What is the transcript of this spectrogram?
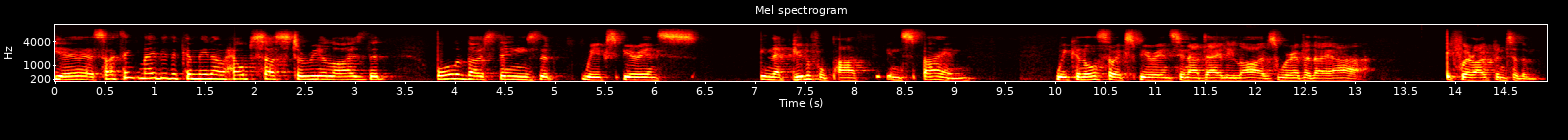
Yeah, so I think maybe the Camino helps us to realize that all of those things that we experience in that beautiful path in Spain, we can also experience in our daily lives wherever they are, if we're open to them.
